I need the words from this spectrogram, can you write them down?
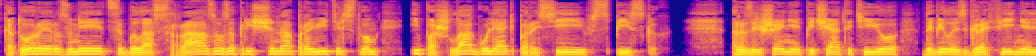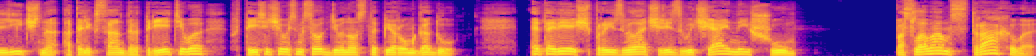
которая, разумеется, была сразу запрещена правительством и пошла гулять по России в списках. Разрешение печатать ее добилась графиня лично от Александра III в 1891 году. Эта вещь произвела чрезвычайный шум. По словам Страхова,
